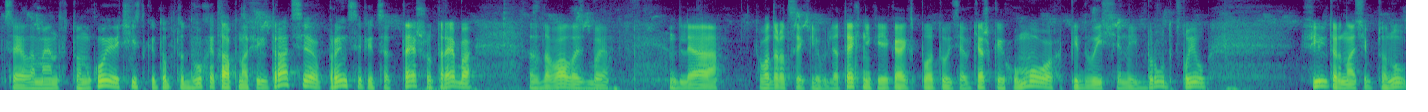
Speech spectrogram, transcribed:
Це елемент тонкої очистки, тобто двохетапна фільтрація, в принципі, це те, що треба, здавалось би, для квадроциклів, для техніки, яка експлуатується в тяжких умовах, підвищений бруд, пил. Фільтр, начебто, ну,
